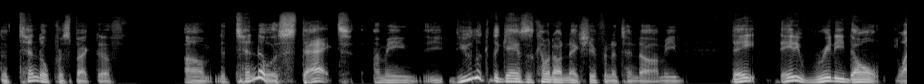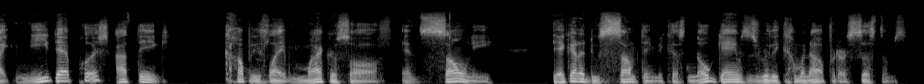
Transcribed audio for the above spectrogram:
Nintendo perspective, um, Nintendo is stacked. I mean, do you look at the games that's coming out next year for Nintendo? I mean, they they really don't like need that push. I think companies like Microsoft and Sony, they got to do something because no games is really coming out for their systems.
